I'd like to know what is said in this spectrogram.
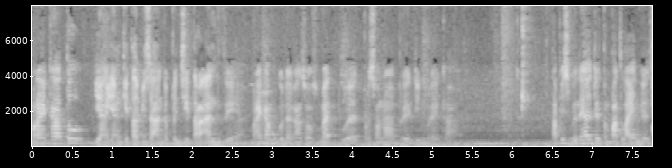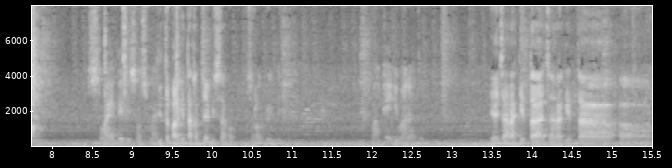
mereka tuh yang yang kita bisa anggap pencitraan gitu ya. Mereka menggunakan sosmed buat personal branding mereka. Tapi sebenarnya ada tempat lain gak sih selain dari sosmed? Di tempat kita kerja bisa kok personal branding. Nah kayak gimana tuh? Ya cara kita cara kita eh,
